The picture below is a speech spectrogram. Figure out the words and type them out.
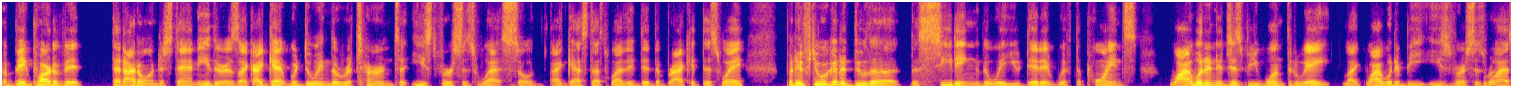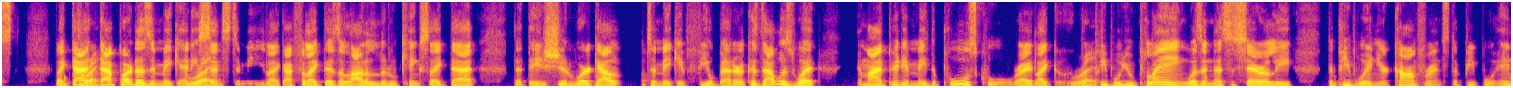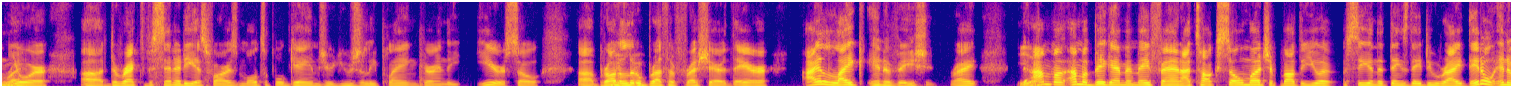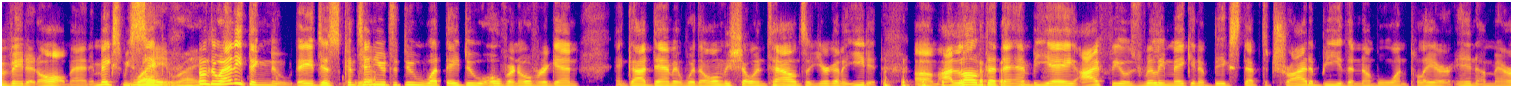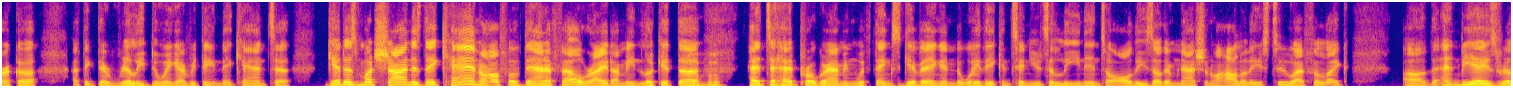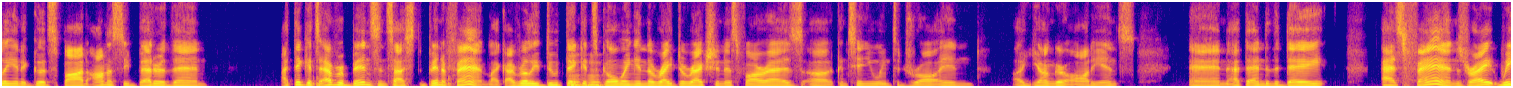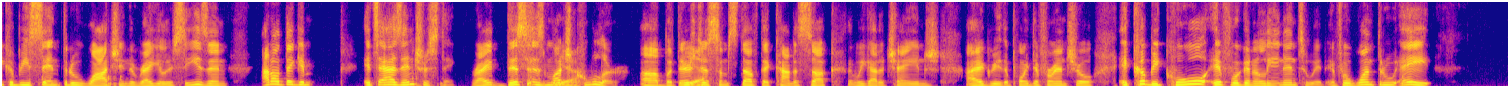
a big part of it that I don't understand either is like I get we're doing the return to East versus West, so I guess that's why they did the bracket this way. But if you were gonna do the the seeding the way you did it with the points, why wouldn't it just be one through eight? Like why would it be East versus right. West? Like that right. that part doesn't make any right. sense to me. Like I feel like there's a lot of little kinks like that that they should work mm-hmm. out to make it feel better because that was what in my opinion, made the pools cool, right? Like right. the people you playing wasn't necessarily the people in your conference, the people in right. your uh, direct vicinity as far as multiple games you're usually playing during the year. So uh, brought mm-hmm. a little breath of fresh air there. I like innovation, right? Yeah. I'm a, I'm a big MMA fan. I talk so much about the UFC and the things they do right. They don't innovate at all, man. It makes me right, sick. Right. They don't do anything new. They just continue yeah. to do what they do over and over again. And god damn it, we're the only show in town, so you're gonna eat it. Um, I love that the NBA, I feel, is really making a big step to try to be the number one player in America. I think they're really doing everything they can to get as much shine as they can off of the NFL, right? I mean, look at the mm-hmm head to head programming with Thanksgiving and the way they continue to lean into all these other national holidays too. I feel like uh, the NBA is really in a good spot, honestly, better than I think it's ever been since I've been a fan. Like, I really do think mm-hmm. it's going in the right direction as far as uh, continuing to draw in a younger audience. And at the end of the day, as fans, right, we could be sitting through watching the regular season. I don't think it, it's as interesting, right? This is much yeah. cooler. Uh, but there's yeah. just some stuff that kind of suck that we got to change. I agree. The point differential, it could be cool if we're going to lean into it. If we're one through eight,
